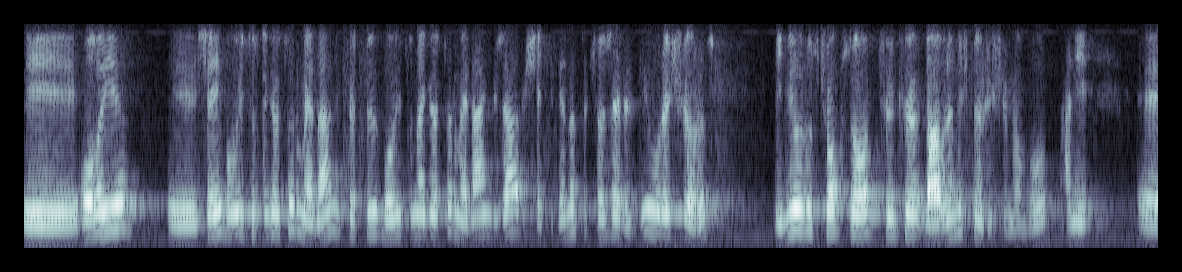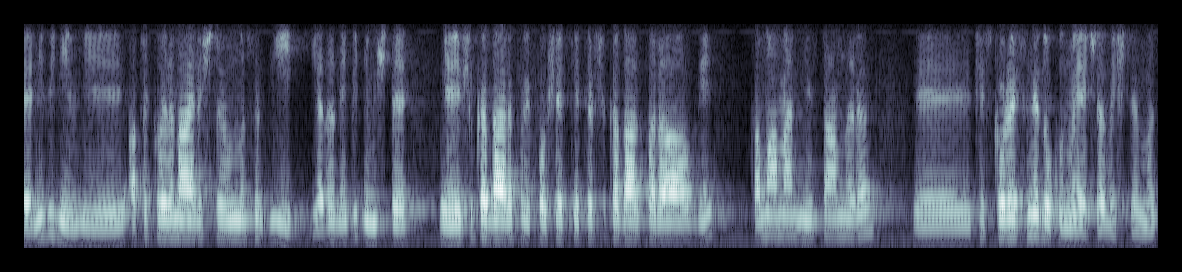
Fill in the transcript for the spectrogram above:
E, olayı e, şey boyutuna götürmeden, kötü boyutuna götürmeden güzel bir şekilde nasıl çözeriz diye uğraşıyoruz. Biliyoruz çok zor çünkü davranış dönüşümü bu. Hani e, ne bileyim e, atıkların ayrıştırılması değil ya da ne bileyim işte e, şu kadar bir poşet getir, şu kadar para al değil. Tamamen insanların e, psikolojisine dokunmaya çalıştığımız,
